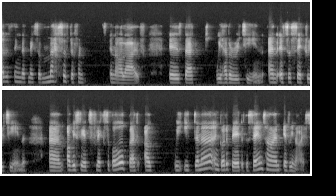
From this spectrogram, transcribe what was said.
other thing that makes a massive difference in our life is that we have a routine, and it's a set routine. Um, obviously, it's flexible, but our we eat dinner and go to bed at the same time every night.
